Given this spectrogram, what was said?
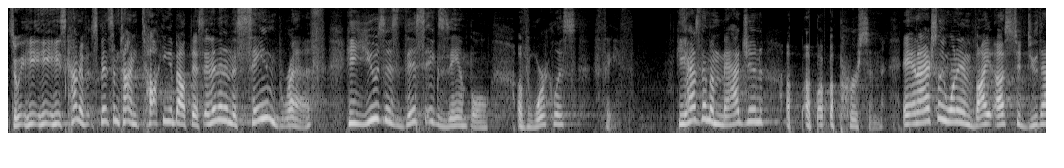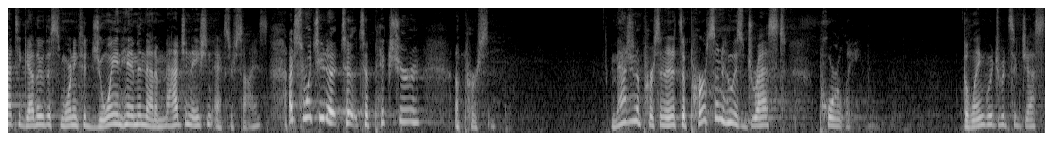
So he, he's kind of spent some time talking about this. And then in the same breath, he uses this example of workless faith. He has them imagine a, a, a, person. And I actually want to invite us to do that together this morning, to join him in that imagination exercise. I just want you to, to, to picture a person. Imagine a person, and it's a person who is dressed poorly. The language would suggest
